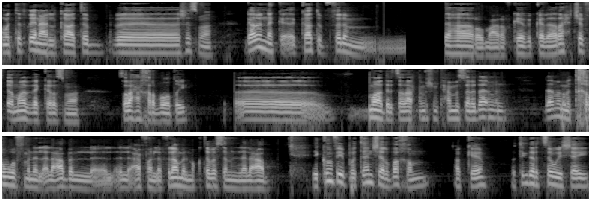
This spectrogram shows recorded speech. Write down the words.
ومتفقين على الكاتب آه، شو اسمه قالوا إنه ك- كاتب فيلم دهار وما أعرف كيف وكذا رحت شفته ما أتذكر اسمه. صراحة خربوطي. أه ما أدري صراحة مش متحمس. أنا دائما دائما متخوف من الألعاب ال- ال- عفوا الأفلام المقتبسة من الألعاب. يكون في بوتنشل ضخم أوكي وتقدر تسوي شيء.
